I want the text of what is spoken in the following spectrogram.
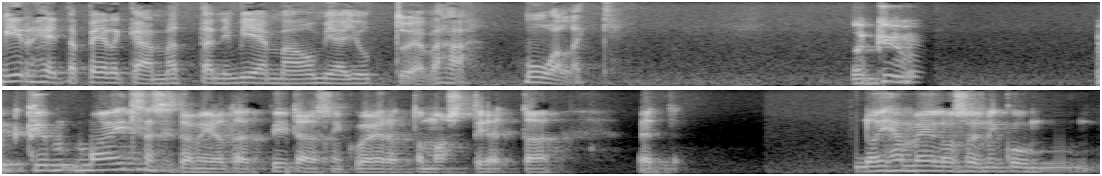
virheitä pelkäämättä niin viemään omia juttuja vähän muuallekin? No kyllä, kyllä mä itse sitä mieltä, että pitäisi niin kuin ehdottomasti, että, että No ihan meillä on se niin kuin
